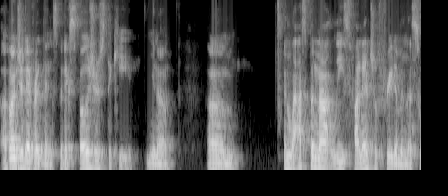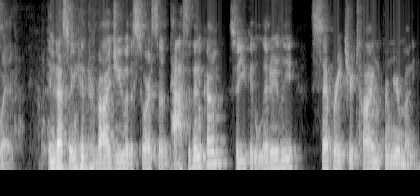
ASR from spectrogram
A bunch of different things, but exposure is the key, you know. Um, and last but not least, financial freedom in this way investing could provide you with a source of passive income so you could literally separate your time from your money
